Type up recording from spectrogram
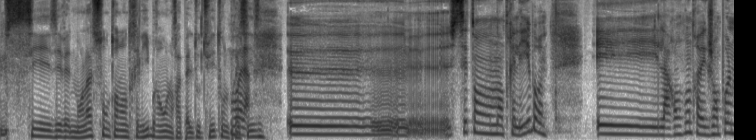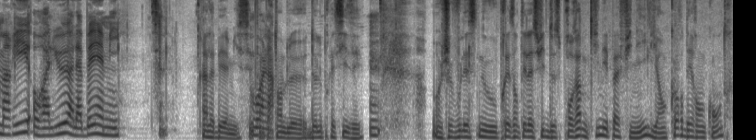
mm. ces événements-là sont en entrée libre, hein, on le rappelle tout de suite, on le précise. c'est en entrée libre et la rencontre avec Jean-Paul Marie aura lieu à la BMI. À la BMI, c'est important de le, préciser. Mm. je vous laisse nous présenter la suite de ce programme qui n'est pas fini. Il y a encore des rencontres.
